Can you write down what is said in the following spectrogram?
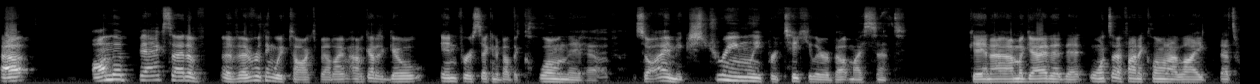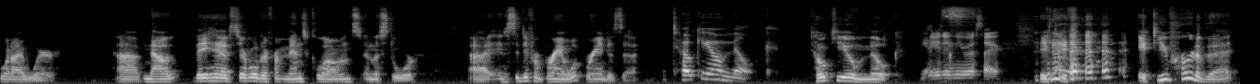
Uh, on the backside of, of everything we've talked about, I've, I've got to go in for a second about the clone they have. So I am extremely particular about my scent. Okay, and I, I'm a guy that that once I find a clone I like, that's what I wear. Uh, now they have several different men's colognes in the store. Uh, and it's a different brand. What brand is that? Tokyo Milk. Tokyo Milk. Made in USA. If, if, if you've heard of that,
